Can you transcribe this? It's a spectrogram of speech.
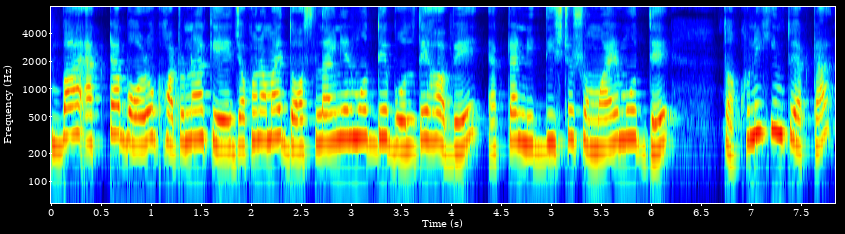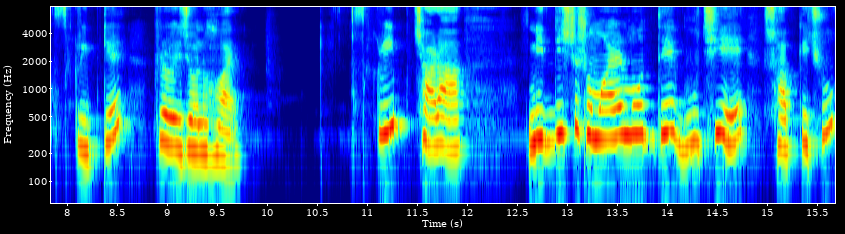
বা একটা বড় ঘটনাকে যখন আমায় দশ লাইনের মধ্যে বলতে হবে একটা নির্দিষ্ট সময়ের মধ্যে, তখনই কিন্তু একটা স্ক্রিপ্টের প্রয়োজন হয়। স্ক্রিপ্ট ছাড়া নির্দিষ্ট সময়ের মধ্যে গুছিয়ে সব কিছু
